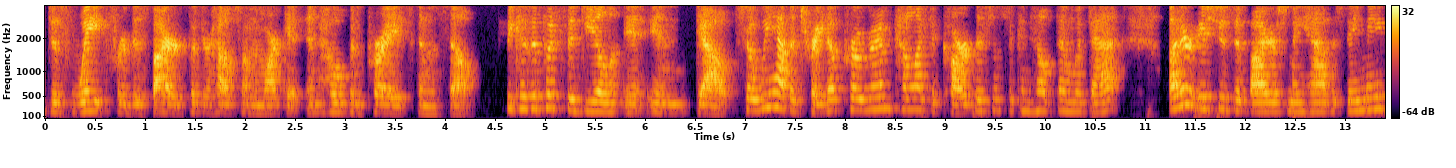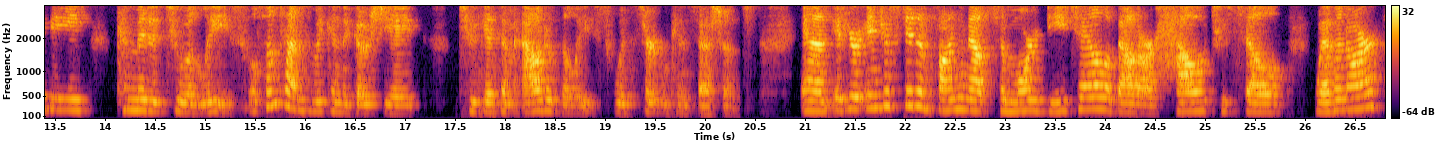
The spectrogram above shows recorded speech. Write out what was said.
just wait for this buyer to put their house on the market and hope and pray it's going to sell because it puts the deal in, in doubt. So we have a trade up program, kind of like the car business, that can help them with that. Other issues that buyers may have is they may be committed to a lease. Well, sometimes we can negotiate to get them out of the lease with certain concessions. And if you're interested in finding out some more detail about our How to Sell webinar,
